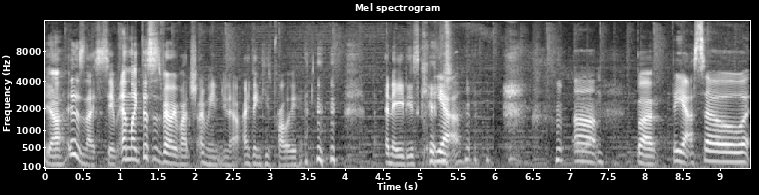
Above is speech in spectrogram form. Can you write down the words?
Yeah, it is nice to see him. And like this is very much. I mean, you know, I think he's probably an '80s kid. Yeah. um, but but yeah, so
